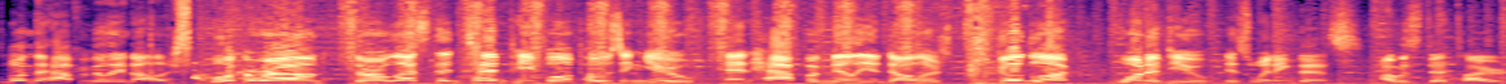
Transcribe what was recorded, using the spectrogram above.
just won the half a million dollars? Look around. There are less than 10 people opposing you and half a million dollars. Good luck. One of you is winning this. I was dead tired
